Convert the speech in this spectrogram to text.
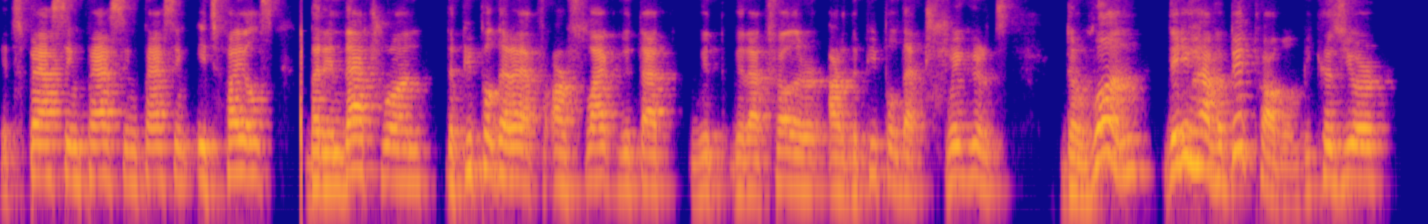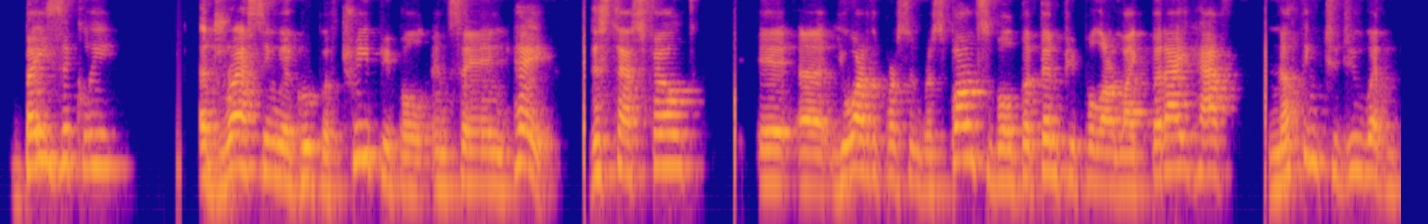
it's passing, passing, passing, it fails. But in that run, the people that have, are flagged with that with, with that failure are the people that triggered the run. Then you have a big problem because you're basically addressing a group of three people and saying, hey, this test failed, it, uh, you are the person responsible, but then people are like, but I have nothing to do with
